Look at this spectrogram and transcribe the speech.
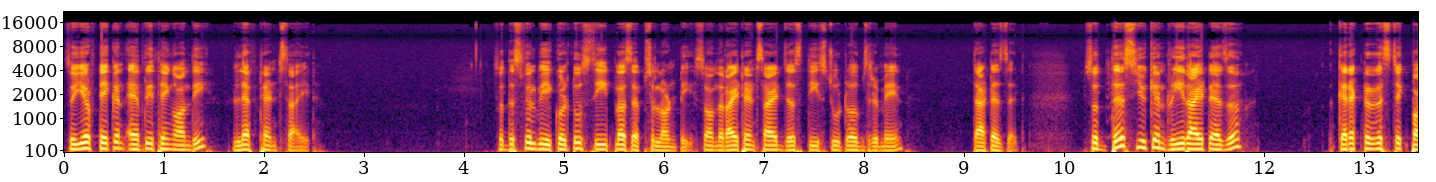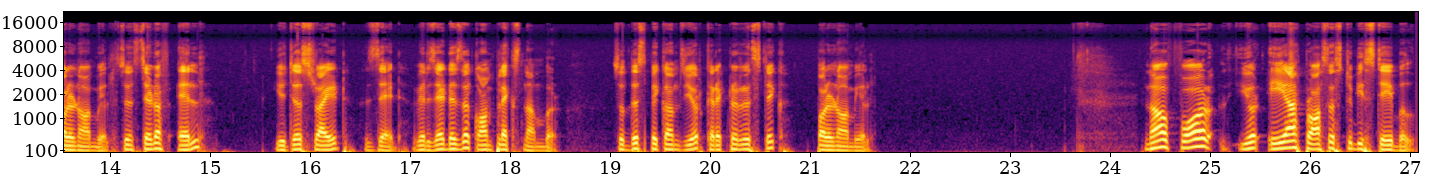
So you have taken everything on the left hand side. So this will be equal to c plus epsilon t. So on the right hand side just these two terms remain. That is it. So this you can rewrite as a characteristic polynomial. So instead of L you just write z where z is the complex number. So this becomes your characteristic polynomial now for your AR process to be stable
